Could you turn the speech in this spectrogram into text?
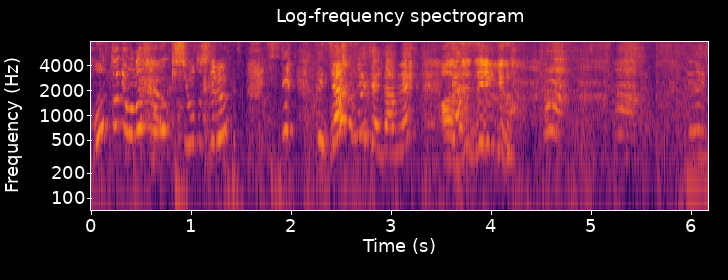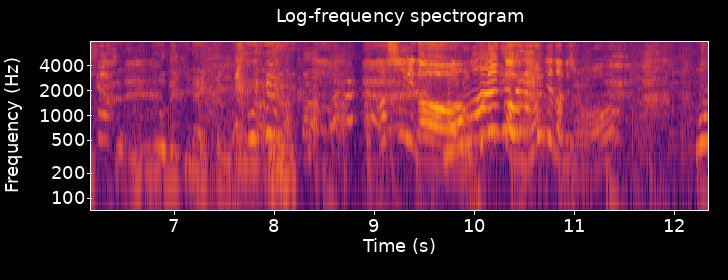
本当に同じ動きしようとしてる？してジャンプじゃダメ。あ全然いいけど。運動できない人みたいにな。おかしいな。6年間動いてたでしょ？桃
